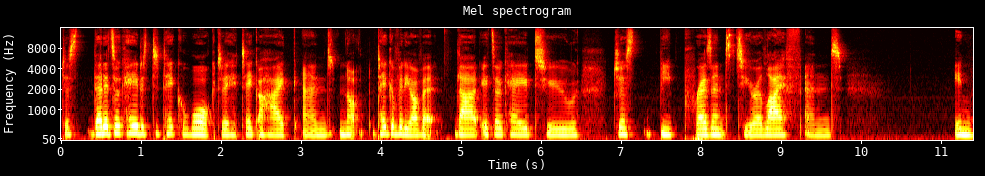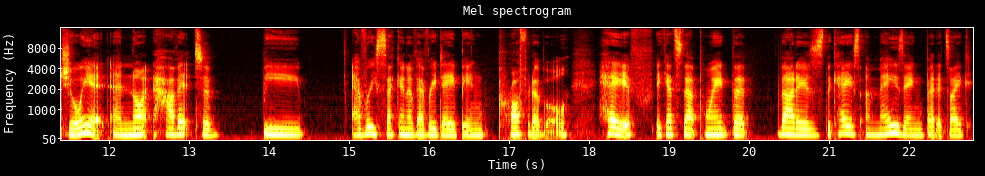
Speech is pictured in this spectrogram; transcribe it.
just that it's okay just to take a walk, to take a hike and not take a video of it, that it's okay to just be present to your life and enjoy it and not have it to be every second of every day being profitable. Hey, if it gets to that point that that is the case, amazing, but it's like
